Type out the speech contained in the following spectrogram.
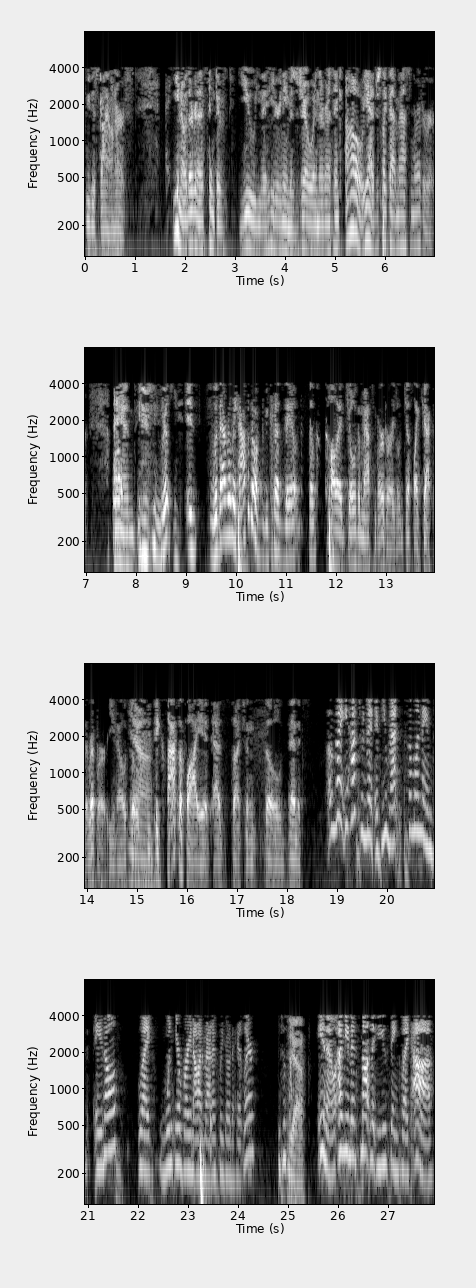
sweetest guy on earth. You know, they're gonna think of you. They hear your name is Joe, and they're gonna think, "Oh, yeah, just like that mass murderer." Well, and really, is would that really happen, or because they they'll call it Joe the Mass Murderer, just like Jack the Ripper, you know? So Yeah. they classify it as such, and so then it's Oh, But you have to admit, if you met someone named Adolf, like, wouldn't your brain automatically go to Hitler? Just, yeah, You know, I mean, it's not that you think like, ah,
